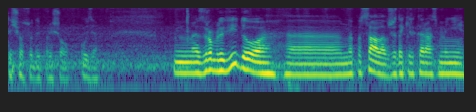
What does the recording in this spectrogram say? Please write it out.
ти що сюди прийшов, Кузя? Зроблю відео. е, Написала вже декілька разів мені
